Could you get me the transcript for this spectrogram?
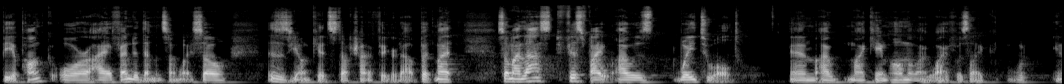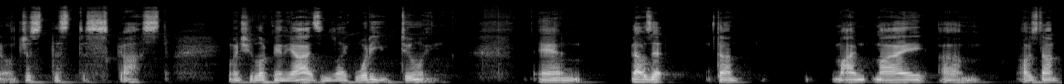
be a punk, or I offended them in some way. So this is young kid stuff, trying to figure it out. But my so my last fist fight, I was way too old, and I, came home, and my wife was like, you know, just this disgust when she looked me in the eyes and was like, "What are you doing?" And that was it, done. My my um, I was done.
